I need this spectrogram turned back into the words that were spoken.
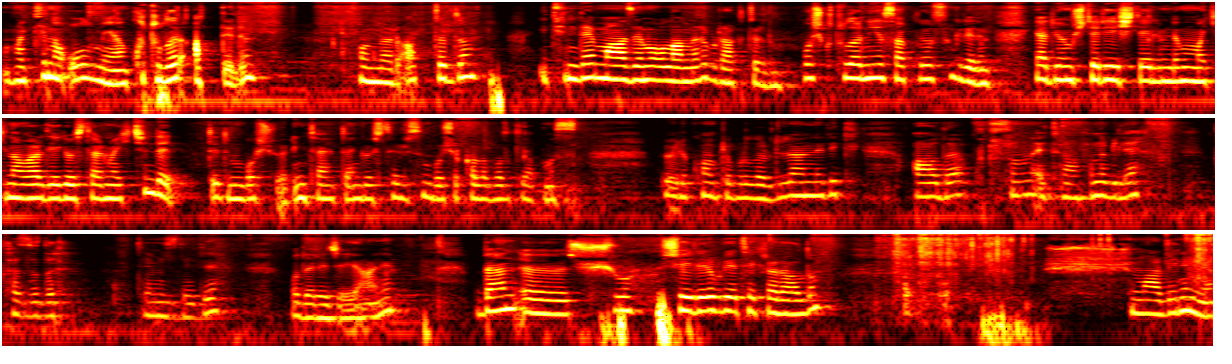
makine olmayan kutuları at dedim. Onları attırdım. İçinde malzeme olanları bıraktırdım. Boş kutuları niye saklıyorsun ki dedim. Ya diyor müşteriye işte elimde bu makine var diye göstermek için de dedim boş ver. internetten gösterirsin boşa kalabalık yapmasın. Böyle komple buraları düzenledik. Ağda kutusunun etrafını bile kazıdı. Temizledi. O derece yani. Ben e, şu şeyleri buraya tekrar aldım. Şunlar benim ya.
